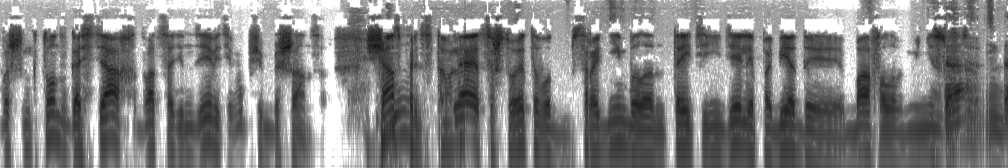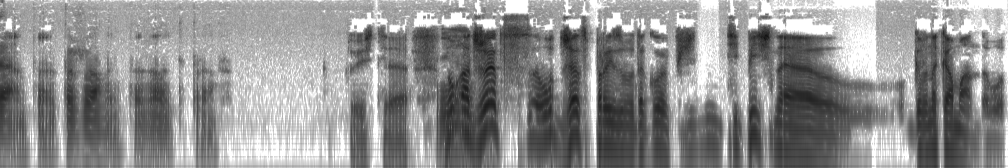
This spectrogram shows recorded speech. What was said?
Вашингтон в гостях 21-9 и, в общем, без шансов. Сейчас mm. представляется, что это вот сродни было на третьей неделе победы Баффала в Миннесоте. Да, да, пожалуй, пожалуй, ты прав. То есть, mm. ну, а Джетс, вот Джетс производит такое типичная говнокоманда, вот.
